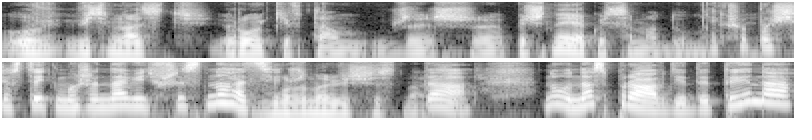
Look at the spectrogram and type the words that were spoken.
у 18 років там вже ж е, почне якось сама думати. Якщо пощастить, може навіть в 16. Може навіть 16. Так. Ну, насправді дитина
